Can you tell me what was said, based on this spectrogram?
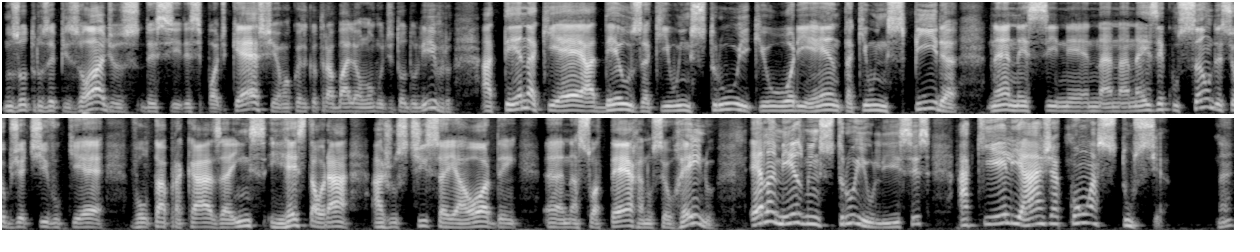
nos outros episódios desse, desse podcast, é uma coisa que eu trabalho ao longo de todo o livro. Atena, que é a deusa que o instrui, que o orienta, que o inspira né? Nesse, na, na, na execução desse objetivo que é voltar para casa e restaurar a justiça e a ordem uh, na sua terra, no seu reino, ela mesma instrui Ulisses a que ele haja com astúcia. Né?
